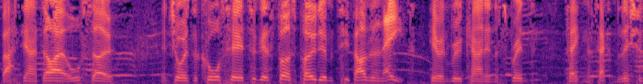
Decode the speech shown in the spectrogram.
Bastien Dayer also enjoys the course here. Took his first podium in 2008 here in Rjukan in the sprint, taking a second position.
